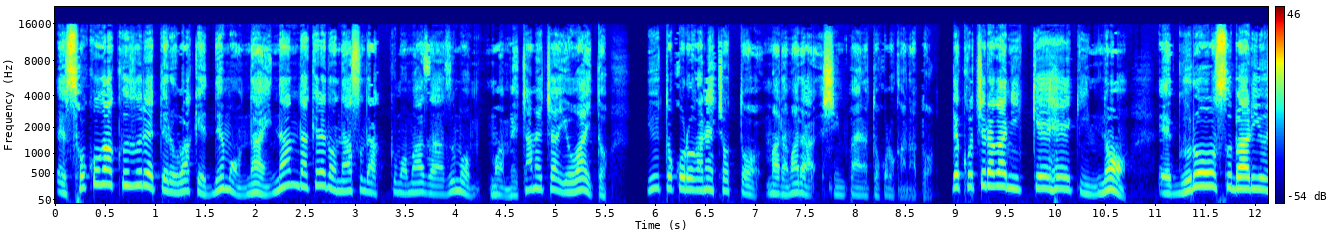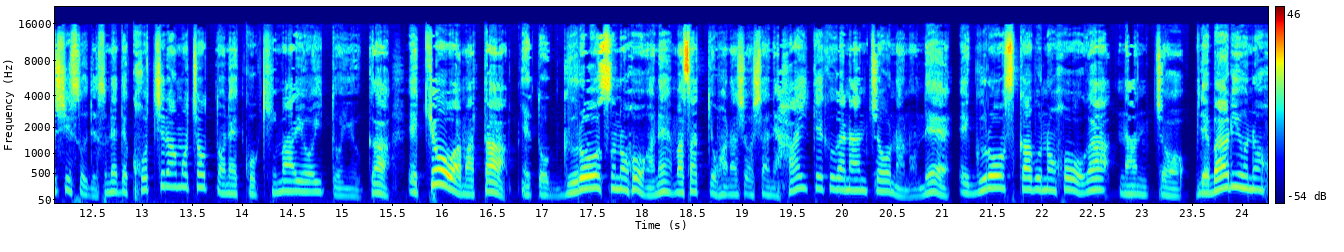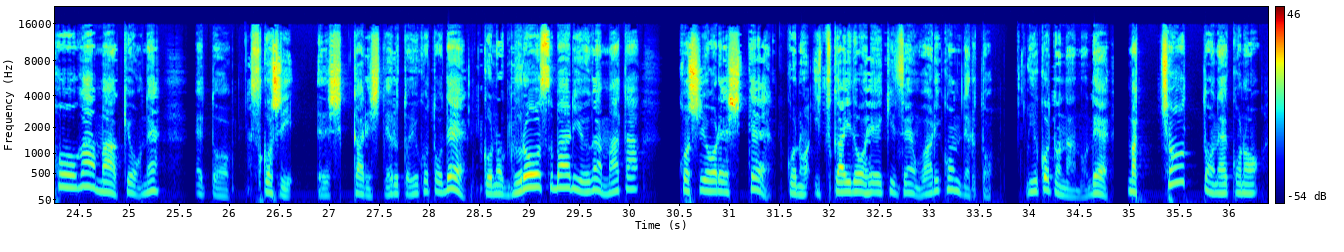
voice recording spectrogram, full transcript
ら、そこが崩れてるわけでもない。なんだけれど、ナスダックもマザーズも、まあ、めちゃめちゃ弱いというところがね、ちょっとまだまだ心配なところかなと。で、こちらが日経平均のえグロースバリュー指数ですね。で、こちらもちょっとね、こう、気迷いというか、え今日はまた、えっと、グロースの方がね、まあ、さっきお話をしたように、ハイテクが難聴なので、えグロース株の方が難聴。で、バリューの方が、まあ今日ね、えっと、少ししっかりしてるということで、このグロースバリューがまた腰折れして、この5日移動平均線を割り込んでるということなので、まあ、ちょっとね、この、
